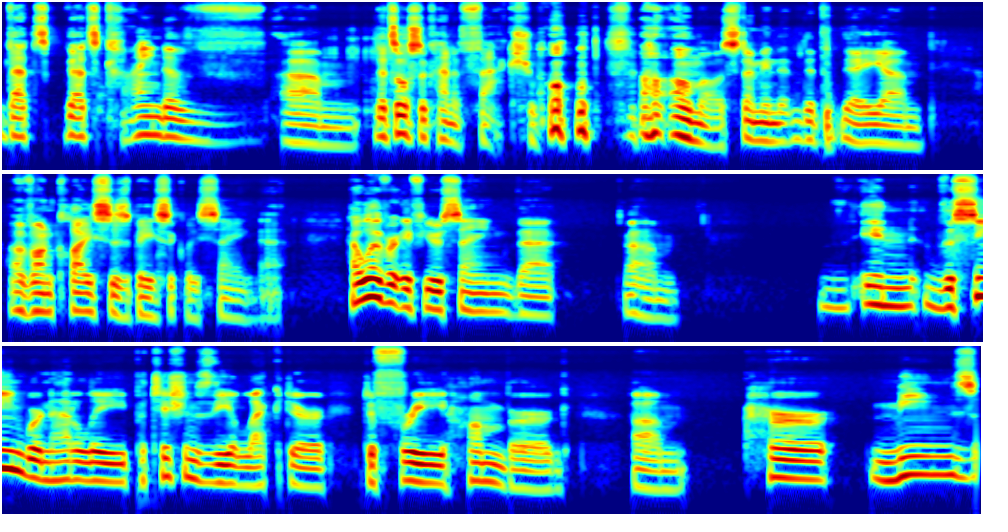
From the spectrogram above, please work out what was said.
that's that's kind of um, that's also kind of factual almost i mean the, the, the um, von Kleist is basically saying that however if you're saying that um, in the scene where natalie petitions the elector to free homburg um, her means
